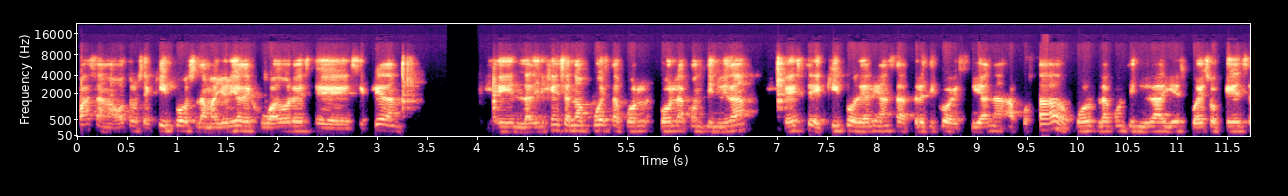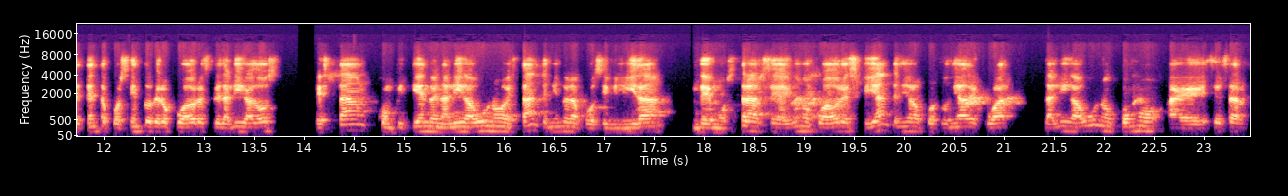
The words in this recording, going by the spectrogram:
pasan a otros equipos, la mayoría de jugadores eh, se quedan. Eh, la dirigencia no apuesta por, por la continuidad. Este equipo de Alianza Atlético de Estudiana ha apostado por la continuidad y es por eso que el 70% de los jugadores de la Liga 2 están compitiendo en la Liga 1, están teniendo la posibilidad de mostrarse. Hay unos jugadores que ya han tenido la oportunidad de jugar la Liga 1, como eh, César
